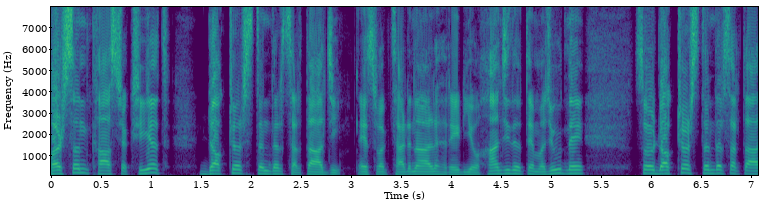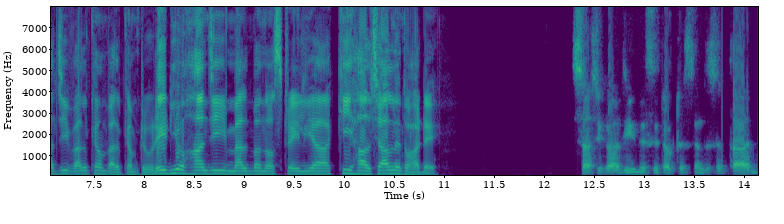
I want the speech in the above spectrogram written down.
ਪਰਸਨ ਖਾਸ ਸ਼ਖਸੀਅਤ, ਡਾਕਟਰ ਸਤਿੰਦਰ ਸਰਤਾਜ ਜੀ। ਇਸ ਵਕਤ ਸਾਡੇ ਨਾਲ ਰੇਡੀਓ ਹਾਂਜੀ ਦੇ ਉੱਤੇ ਮੌਜੂਦ ਨੇ। ਸੋ doctor Satinder Sartaj ji welcome welcome to radio Haanji Melbourne Australia. ਕੀ ਹਾਲ ਚਾਲ ਨੇ ਤੁਹਾਡੇ? ਸਤਿ ਸ਼੍ਰੀ ਅਕਾਲ ਜੀ this is doctor Sindh Sartaj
